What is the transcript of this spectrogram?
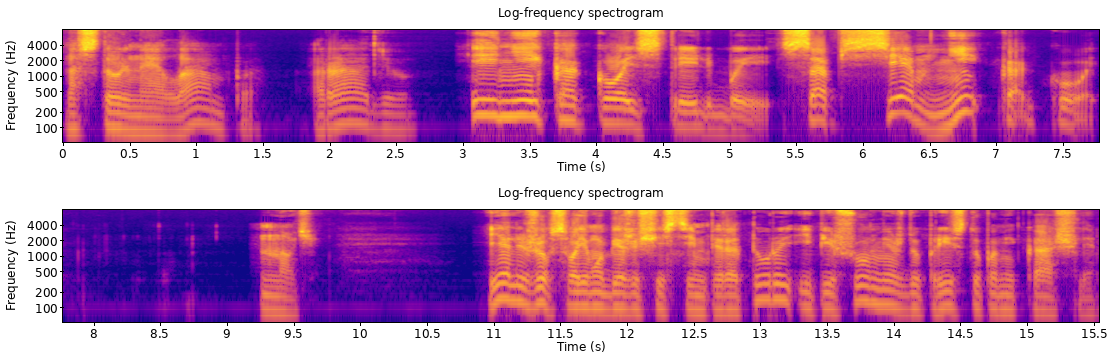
настольная лампа, радио. И никакой стрельбы, совсем никакой. Ночь. Я лежу в своем убежище с температурой и пишу между приступами кашля.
